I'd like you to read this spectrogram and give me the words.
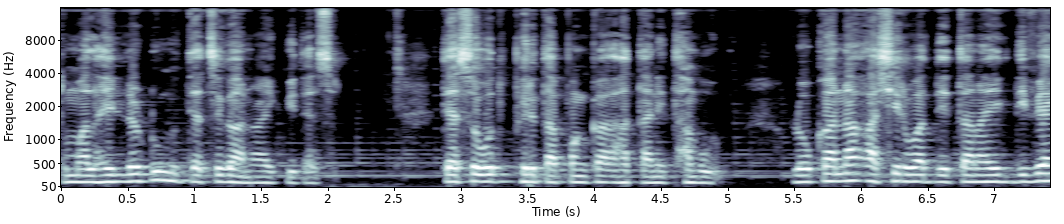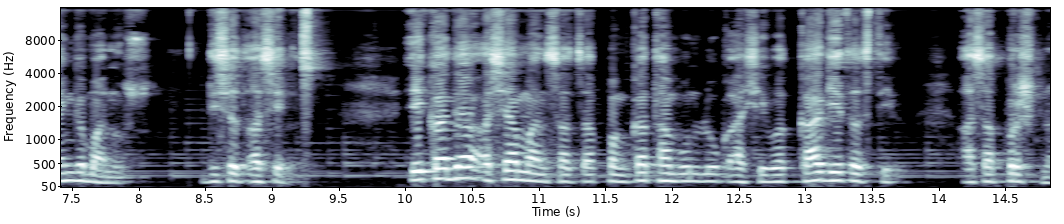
तुम्हाला हे लड्डू मुद्द्याचं गाणं ऐकू येत असेल. त्यासोबत फिरता पंखा हाताने थांबून लोकांना आशीर्वाद देताना एक दिव्यांग माणूस दिसत असेलच. एखाद्या अशा माणसाचा पंखा थांबून लोक आशीर्वाद का घेत असतील? असा प्रश्न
